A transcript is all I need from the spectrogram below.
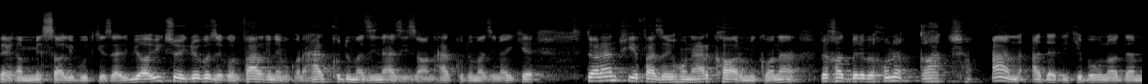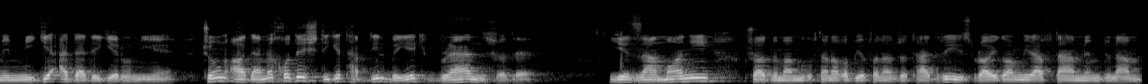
دقیقا مثالی بود که زدیم. یا ایکس و ایگرگ کن فرقی نمی‌کنه. هر کدوم از این عزیزان هر کدوم از اینایی که دارن توی فضای هنر کار می‌کنن بخواد بره بخونه قطعا عددی که به اون آدم میگه عدد گرونیه. چون آدم خودش دیگه تبدیل به یک برند شده. یه زمانی شاید به من می‌گفتن آقا بیا فلانجا تدریس رایگان می‌رفتم نمی‌دونم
